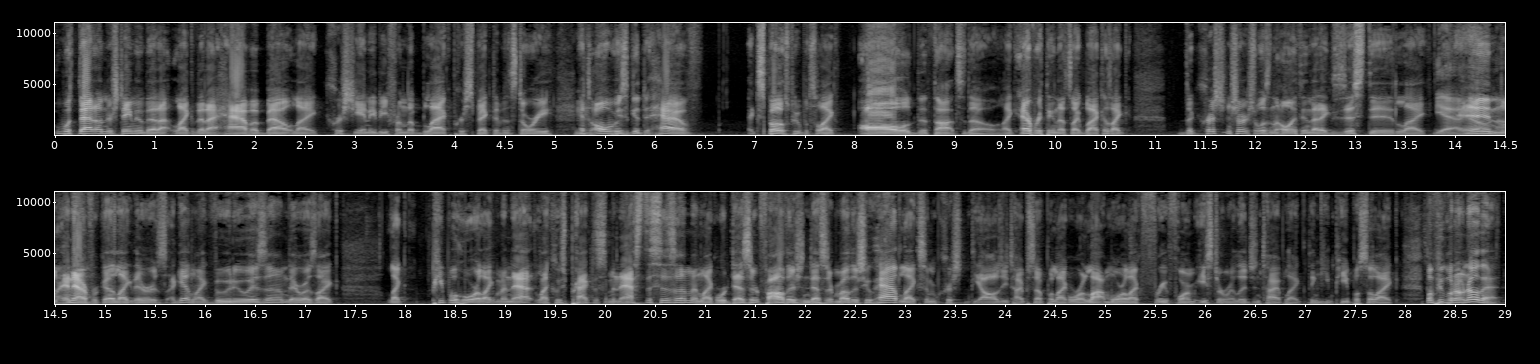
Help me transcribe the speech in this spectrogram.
with that understanding that I, like that I have about like Christianity from the black perspective and story it's always good to have expose people to like all the thoughts though, like everything that's like black. Cause like the Christian church wasn't the only thing that existed like Yeah, in no, in. Africa. Like there was again like voodooism. There was like like people who are like monat like who's practiced monasticism and like were desert fathers and desert mothers who had like some Christian theology type stuff, but like were a lot more like free form Eastern religion type like thinking people. So like, but people don't know that.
